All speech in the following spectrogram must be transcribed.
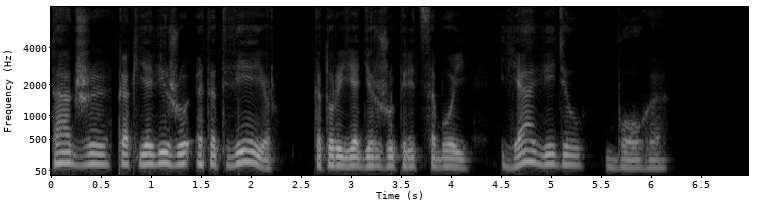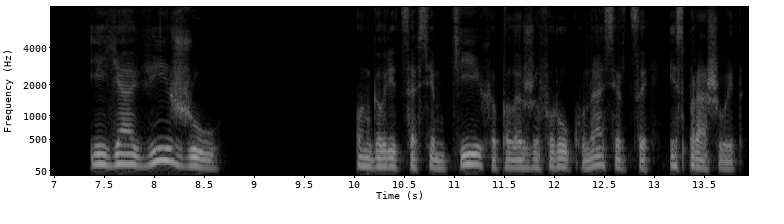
Так же, как я вижу этот веер, который я держу перед собой, я видел Бога. И я вижу... Он говорит совсем тихо, положив руку на сердце, и спрашивает.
